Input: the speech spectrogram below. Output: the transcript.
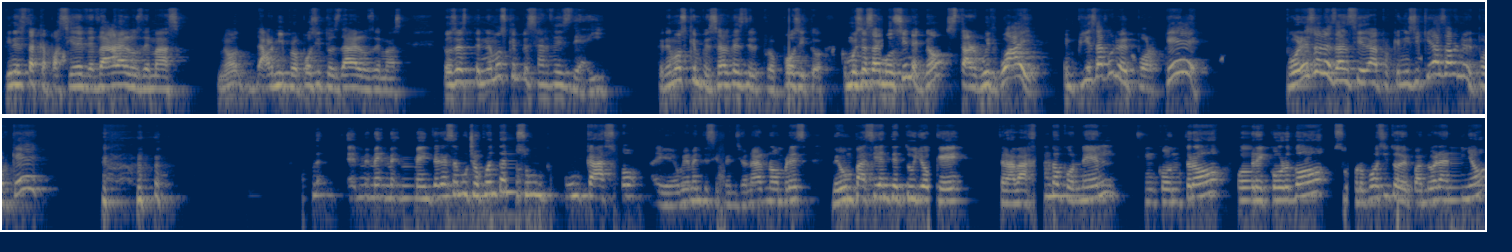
tienes esta capacidad de dar a los demás, ¿no? Dar mi propósito es dar a los demás. Entonces, tenemos que empezar desde ahí. Tenemos que empezar desde el propósito. Como dice Simon Sinek, ¿no? Start with why. Empieza con el por qué. Por eso les da ansiedad, porque ni siquiera saben el por qué. me, interesa mucho. Cuéntanos un, caso, eh, obviamente sin mencionar nombres, de un paciente tuyo que trabajando con él, encontró o recordó su propósito de cuando era niño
